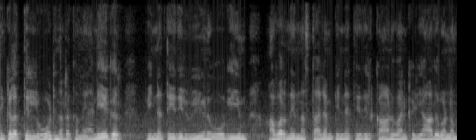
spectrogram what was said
നികളത്തിൽ ഓടി നടക്കുന്ന അനേകർ പിന്നത്തേതിൽ വീണു പോവുകയും അവർ നിന്ന സ്ഥലം പിന്നത്തേതിൽ കാണുവാൻ കഴിയാതെ വണ്ണം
